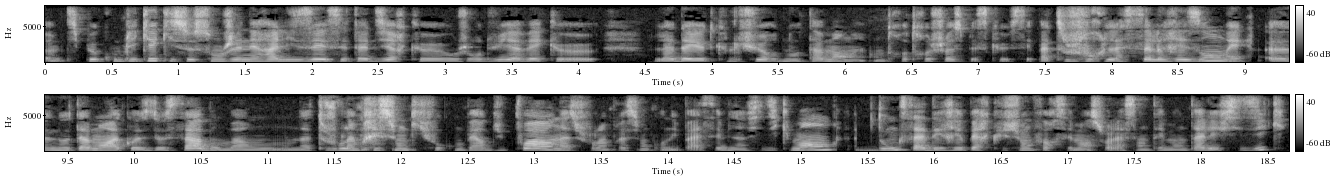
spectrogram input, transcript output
un petit peu compliqués qui se sont généralisés, c'est-à-dire qu'aujourd'hui, avec la diet culture notamment, hein, entre autres choses, parce que c'est pas toujours la seule raison, mais euh, notamment à cause de ça, bon bah on, a toujours l'impression qu'il faut qu'on perde du poids, on a toujours l'impression qu'on n'est pas assez bien physiquement, donc ça a des répercussions forcément sur la santé mentale et physique.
